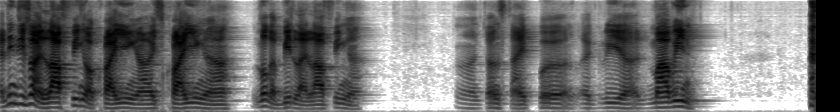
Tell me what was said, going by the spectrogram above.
I think this one is laughing or crying ah. It's crying ah. Look a bit like laughing ah. Uh, John Sniper agree ah. Marvin.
